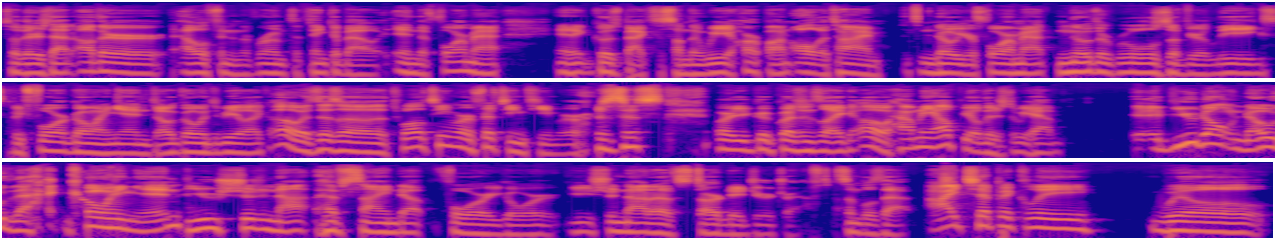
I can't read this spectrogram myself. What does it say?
So there's that other elephant in the room to think about in the format. And it goes back to something we harp on all the time. It's know your format, know the rules of your leagues before going in. Don't go in to be like, oh, is this a 12 team or a 15 team? Or is this, or you could questions like, oh, how many outfielders do we have? If you don't know that going in, you should not have signed up for your, you should not have started your draft. Simple as that. I typically will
